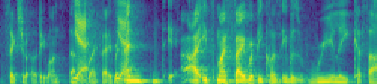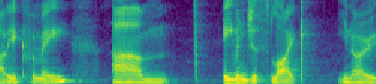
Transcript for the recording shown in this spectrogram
sexuality one? That Yeah, was my favorite, yeah. and I, it's my favorite because it was really cathartic for me. Um, even just like you know,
